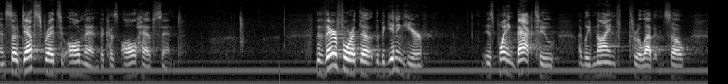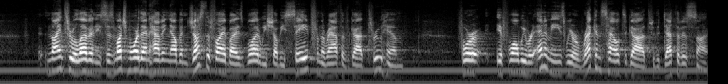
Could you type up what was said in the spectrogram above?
and so death spread to all men because all have sinned. The therefore at the, the beginning here is pointing back to, I believe, 9 through 11. So, 9 through 11, he says, Much more than having now been justified by his blood, we shall be saved from the wrath of God through him. For if while we were enemies, we were reconciled to God through the death of his Son,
